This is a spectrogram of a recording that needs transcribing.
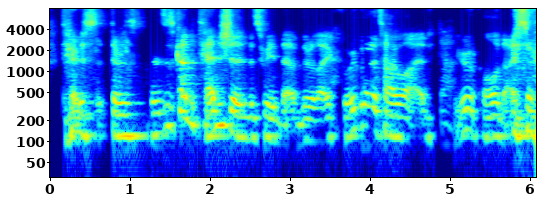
there's there's there's this kind of tension between them they're like we're going to taiwan Yeah. you're a colonizer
